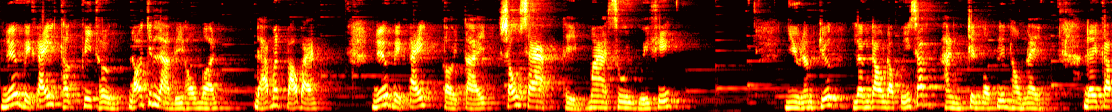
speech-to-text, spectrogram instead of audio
Nếu việc ấy thật phi thường, đó chính là bị hộ mệnh, đã mách bảo bạn. Nếu việc ấy tồi tệ, xấu xa thì ma xui quỷ khiến nhiều năm trước, lần đầu đọc quyển sách hành trình một linh hồn này, đề cập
